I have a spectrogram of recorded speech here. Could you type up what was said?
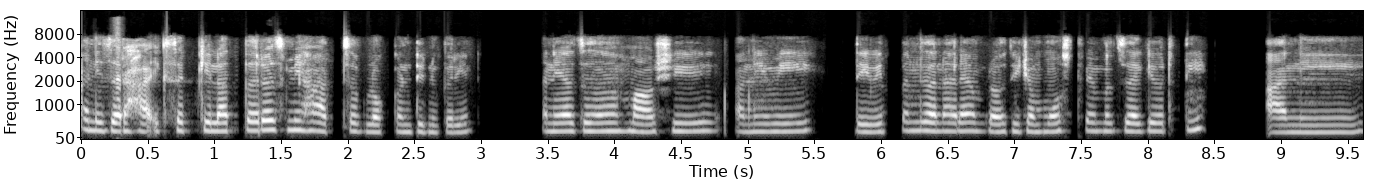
आणि जर हा एक्सेप्ट केला तरच मी हा आजचा ब्लॉग कंटिन्यू करीन. आणि आज मावशी आणि मी देवीत पण जाणार आहे अमरावतीच्या मोस्ट फेमस जागेवरती. आणि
